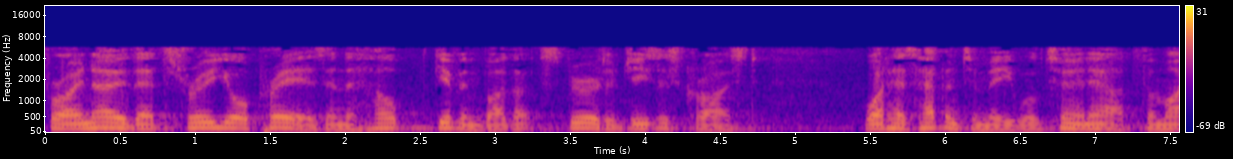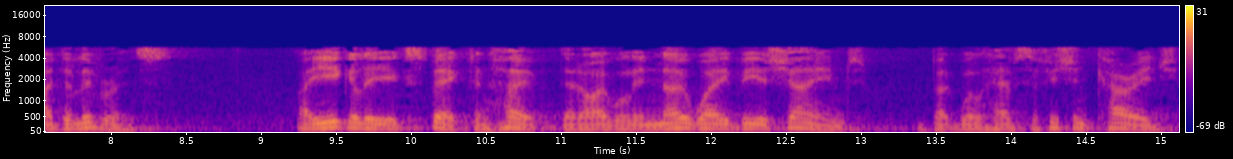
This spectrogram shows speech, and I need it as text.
for I know that through your prayers and the help given by the Spirit of Jesus Christ, what has happened to me will turn out for my deliverance. I eagerly expect and hope that I will in no way be ashamed, but will have sufficient courage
